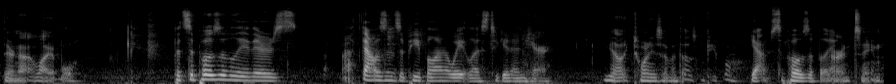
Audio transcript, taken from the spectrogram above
they're not liable. But supposedly there's thousands of people on a wait list to get in here. Yeah, like 27,000 people Yeah, supposedly. are insane.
